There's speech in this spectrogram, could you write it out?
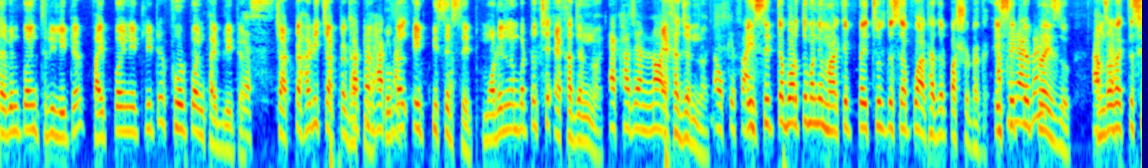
Seven point three litre five point eight litre four point five litre Yes. চারটা হাড়ি চারটা ঢাকনা। টোটাল এইট পিসের সেট মডেল নাম্বারটা হচ্ছে এক হাজার নয় এক হাজার নয় এক হাজার নয় ওকে ফাইন এই সেটটা বর্তমানে মার্কেট প্রাইস চলতেছে আপু আট হাজার পাঁচশো টাকা এই আপনি সেটটার প্রাইসও আমরা আচ্ছা। রাখতেছি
